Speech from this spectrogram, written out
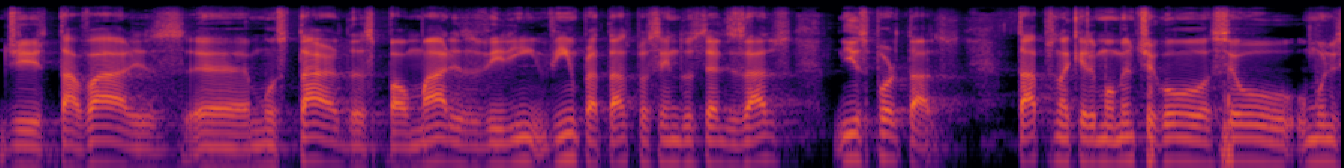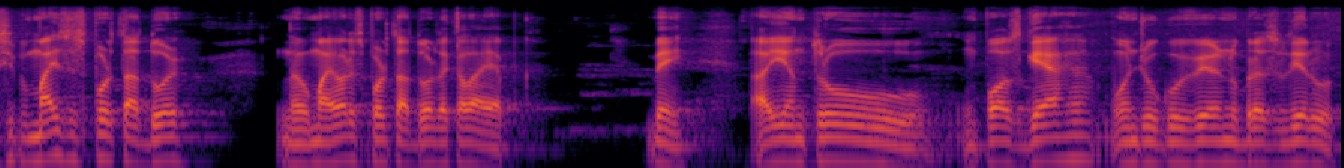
de Tavares, é, mostardas, palmares, vinham, vinham para Tapos para serem industrializados e exportados. Tapos, naquele momento, chegou a ser o, o município mais exportador, né, o maior exportador daquela época. Bem, aí entrou um pós-guerra, onde o governo brasileiro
